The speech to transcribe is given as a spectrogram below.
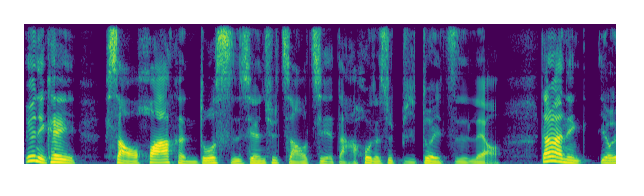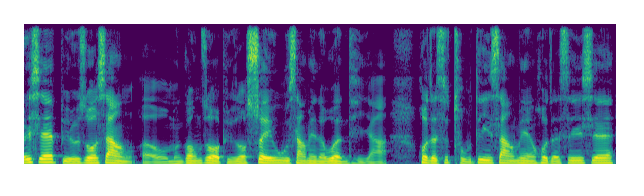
因为你可以少花很多时间去找解答，或者是比对资料。当然，你有一些，比如说像呃，我们工作，比如说税务上面的问题啊，或者是土地上面，或者是一些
